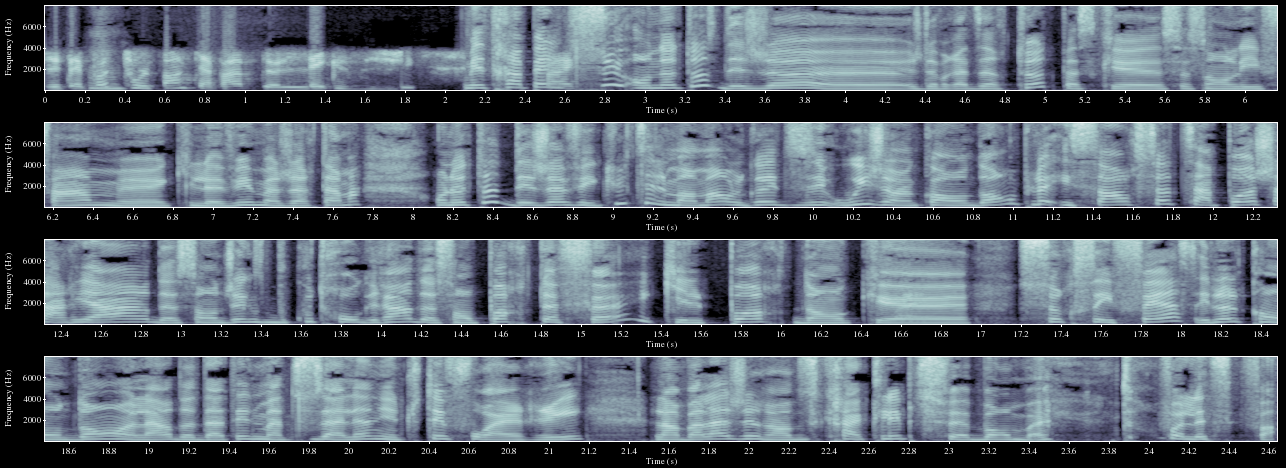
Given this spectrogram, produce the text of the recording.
J'étais pas Mm. tout le temps capable de l'exiger. Mais te rappelles-tu, on a tous déjà, euh, je devrais dire toutes, parce que ce sont les femmes euh, qui le vivent majoritairement, on a toutes déjà vécu, tu sais, le moment où le gars il dit, oui, j'ai un condom, puis là, il sort ça de sa poche arrière, de son jeans beaucoup trop grand, de son portefeuille, qu'il porte donc euh, sur ses fesses, et là, le condom a l'air de dater de Mathusalem, il est tout effoiré, l'emballage est rendu craquelé, puis tu fais, bon, ben, on va laisser faire.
